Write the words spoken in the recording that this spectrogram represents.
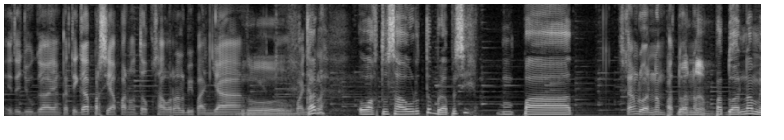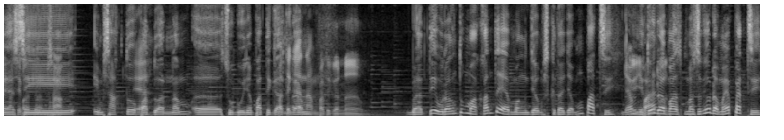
itu juga yang ketiga persiapan untuk sahurnya lebih panjang Betul. gitu. banyak Kan lah waktu sahur tuh berapa sih? 4 sekarang 26 426 426 ya Masih si imsak tuh Iya. 426 eh, subuhnya 436. 436 436. Berarti orang tuh makan tuh emang jam sekitar jam 4 sih. Jam itu 4. udah mas masuknya udah mepet sih.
